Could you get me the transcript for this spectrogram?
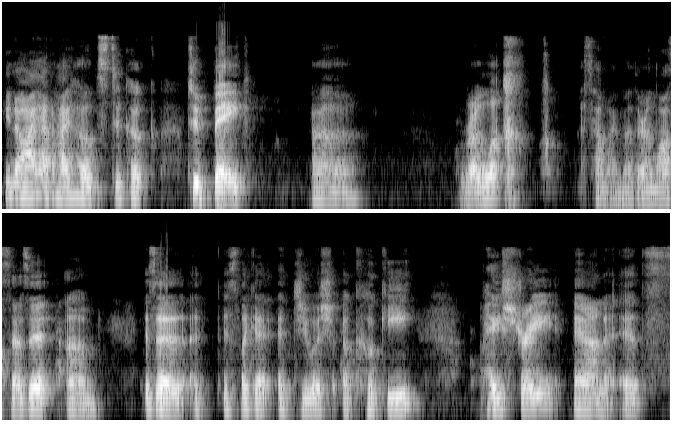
you know, I had high hopes to cook, to bake, uh, ragulak. That's how my mother in law says it. Um, it's a, a it's like a, a Jewish a cookie pastry, and it's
